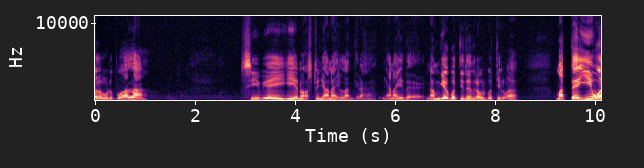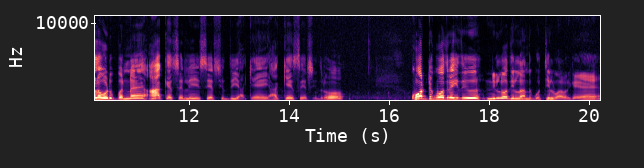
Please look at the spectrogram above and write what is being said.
ಒಲ ಉಡುಪು ಅಲ್ಲ. ಸಿ ಬಿ ಐಗೆ ಏನು ಅಷ್ಟು ಜ್ಞಾನ ಇಲ್ಲ ಅಂತೀರಾ? ಜ್ಞಾನ ಇದೆ. ನಮಗೆ ಗೊತ್ತಿದೆ ಅಂದರೆ ಅವ್ರಿಗೆ ಗೊತ್ತಿಲ್ವಾ? ಮತ್ತು ಈ ಒಲ ಉಡುಪನ್ನು ಆ ಕೇಸಲ್ಲಿ ಸೇರಿಸಿದ್ದು ಯಾಕೆ? ಯಾಕೆ ಸೇರಿಸಿದ್ರು? ಕೋರ್ಟ್ಗೆ ಹೋದರೆ ಇದು ನಿಲ್ಲೋದಿಲ್ಲ ಅಂತ ಗೊತ್ತಿಲ್ವಾ ಅವ್ರಿಗೆ?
